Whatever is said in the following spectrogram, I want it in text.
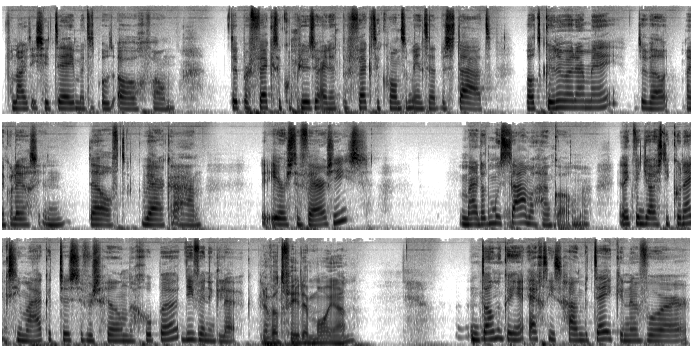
vanuit ICT met het oog van de perfecte computer en het perfecte quantum internet bestaat. Wat kunnen we daarmee? Terwijl mijn collega's in Delft werken aan de eerste versies. Maar dat moet samen gaan komen. En ik vind juist die connectie maken tussen verschillende groepen, die vind ik leuk. En wat vind je er mooi aan? Dan kun je echt iets gaan betekenen voor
